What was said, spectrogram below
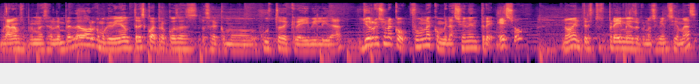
Ganamos el primer nacional de emprendedor, como que vinieron tres, cuatro cosas, o sea, como justo de credibilidad. Yo creo que es una, fue una combinación entre eso, ¿no? Entre estos premios, reconocimientos y demás,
